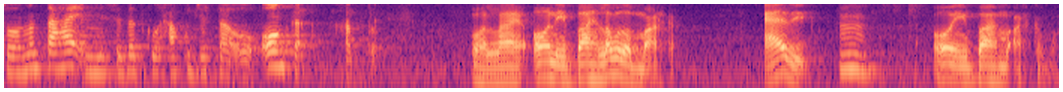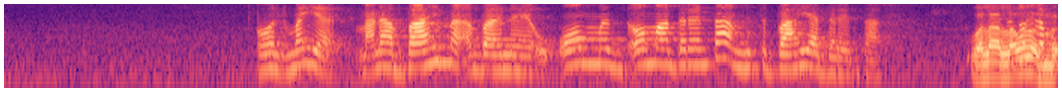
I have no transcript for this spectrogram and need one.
sooman tahay mise dadka waxaa ku jirtaa oo oonka qabto? Wallaahi oon iyo baahi labadaba ma arka. Caadi? Hmm. oon iyo baahi ma arkaba. Oon maya macnaha baahi ma baan- ooma oomaa dareentaa mise baahiyaa dareentaa walaa labada ma-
